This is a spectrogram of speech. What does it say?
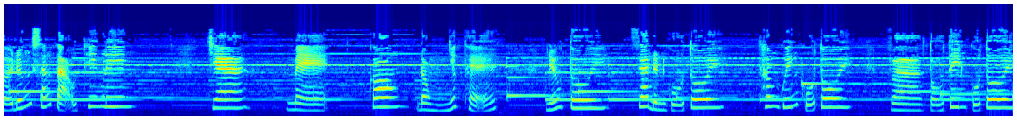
Hỡi đứng sáng tạo thiên liêng. Cha, mẹ, con, đồng nhất thể, nếu tôi, gia đình của tôi, thân quyến của tôi và tổ tiên của tôi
